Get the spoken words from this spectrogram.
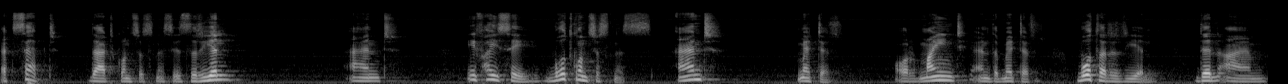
accept that consciousness is real and if I say both consciousness and matter or mind and the matter both are real, then I am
